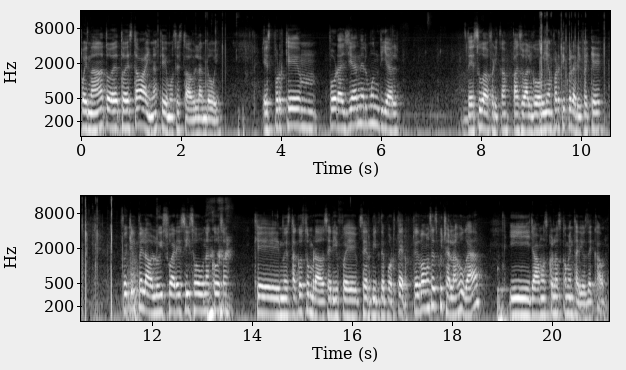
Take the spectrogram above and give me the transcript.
pues nada, toda, toda esta vaina que hemos estado hablando hoy es porque um, por allá en el Mundial de Sudáfrica pasó algo bien particular y fue que fue que el pelado Luis Suárez hizo una cosa que no está acostumbrado a hacer y fue servir de portero. Entonces vamos a escuchar la jugada y ya vamos con los comentarios de cada uno.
